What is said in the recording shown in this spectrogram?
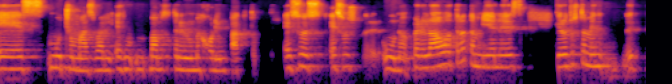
es mucho más, vamos a tener un mejor impacto. Eso es, eso es eh, uno. Pero la otra también es que nosotros también eh,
